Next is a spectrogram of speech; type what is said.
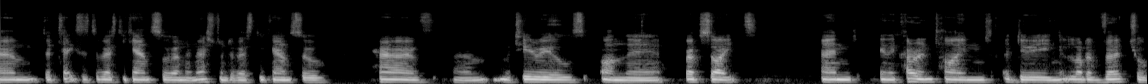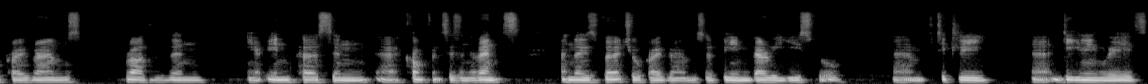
um, the Texas Diversity Council and the National Diversity Council have um, materials on their websites and in the current times are doing a lot of virtual programs rather than you know in-person uh, conferences and events. And those virtual programs have been very useful um, particularly uh, dealing with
